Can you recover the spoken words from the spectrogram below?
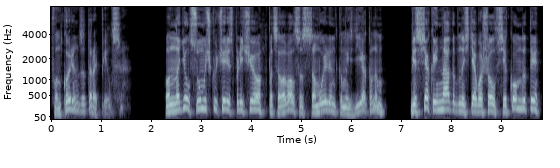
Фон Корен заторопился. Он надел сумочку через плечо, поцеловался с Самойленком и с дьяконом, без всякой надобности обошел все комнаты,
